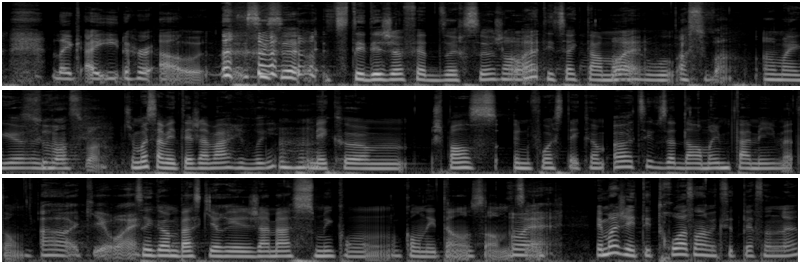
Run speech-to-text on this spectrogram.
like, I eat her out. C'est ça. tu t'es déjà fait dire ça, genre, Ouais. ah, t'es-tu avec ta mère? Ouais. Ou... Ah, souvent. Oh my God. Souvent, souvent. Ok, moi, ça m'était jamais arrivé, Mhm. mais comme, je pense, une fois, c'était comme, ah, tu sais, vous êtes dans la même famille, mettons. Ah, ok, ouais. C'est comme parce qu'il aurait jamais assumé qu'on qu'on était ensemble, tu sais. Ouais. Mais moi, j'ai été trois ans avec cette personne-là.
